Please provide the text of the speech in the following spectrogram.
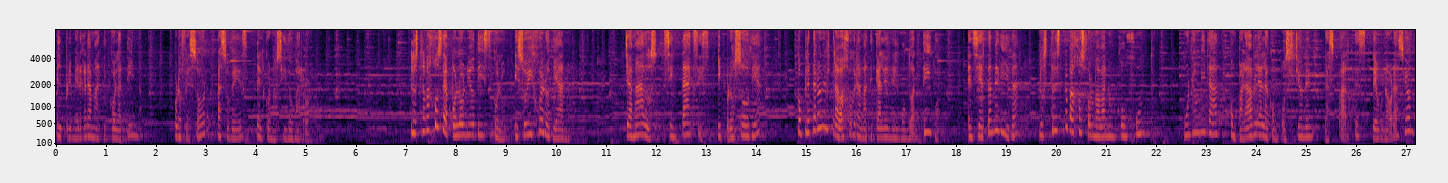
el primer gramático latino, profesor a su vez del conocido Barrón. Los trabajos de Apolonio Díscolo y su hijo Herodiano, llamados Sintaxis y Prosodia, completaron el trabajo gramatical en el mundo antiguo. En cierta medida, los tres trabajos formaban un conjunto, una unidad comparable a la composición en las partes de una oración,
